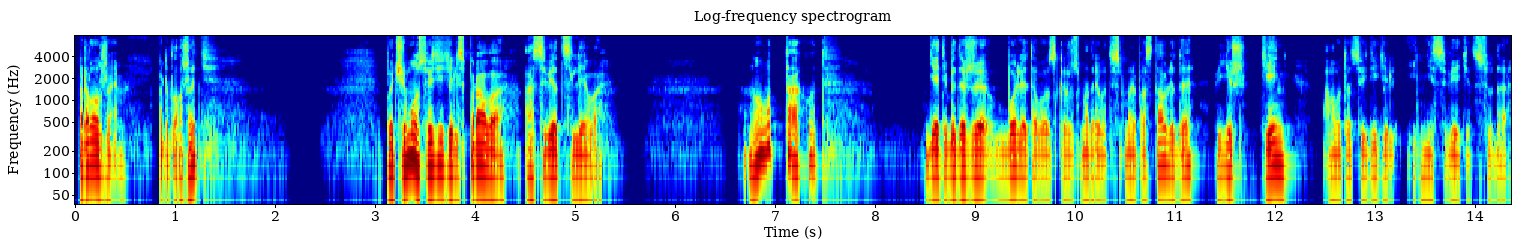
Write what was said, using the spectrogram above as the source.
Продолжаем. Продолжать. Почему светитель справа, а свет слева? Ну, вот так вот. Я тебе даже более того скажу, смотри, вот смотри, поставлю, да? Видишь, тень, а вот осветитель и не светит сюда.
